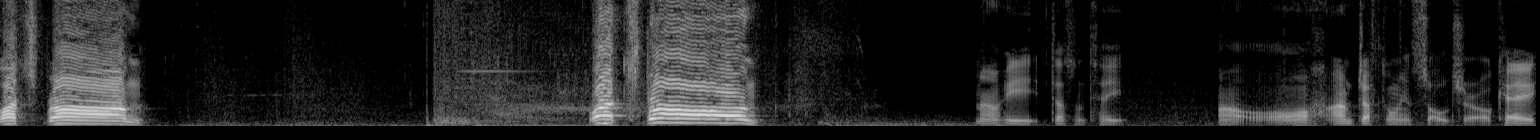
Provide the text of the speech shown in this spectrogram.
What's wrong? What's wrong? No, he doesn't take... Oh, I'm just going soldier, okay?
